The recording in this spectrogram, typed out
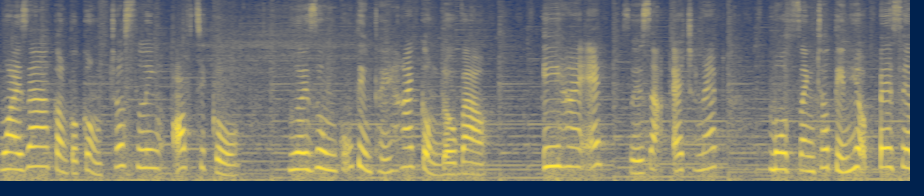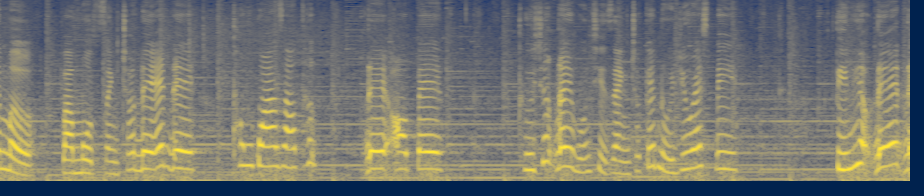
Ngoài ra còn có cổng Trustlink Optical. Người dùng cũng tìm thấy hai cổng đầu vào I2S dưới dạng Ethernet một dành cho tín hiệu PCM và một dành cho DSD thông qua giao thức DOP. Thứ trước đây vốn chỉ dành cho kết nối USB. Tín hiệu DSD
